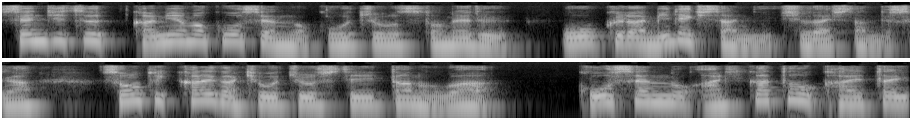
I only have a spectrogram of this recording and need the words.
先日、神山高専の校長を務める大倉美樹さんに取材したんですが、その時彼が強調していたのは、高専のあり方を変えたい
